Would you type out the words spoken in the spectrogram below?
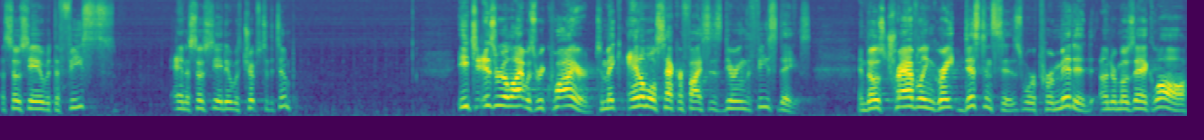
associated with the feasts and associated with trips to the temple. Each Israelite was required to make animal sacrifices during the feast days. And those traveling great distances were permitted under Mosaic law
